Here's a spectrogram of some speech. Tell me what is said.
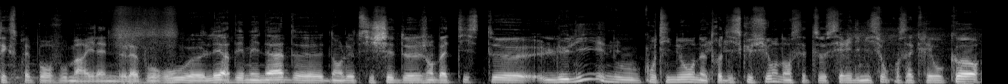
exprès pour vous, Marilène de Lavouroux, euh, l'ère des ménades euh, dans le psyché de Jean-Baptiste euh, Lully. Nous continuons notre discussion dans cette série d'émissions consacrée au corps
